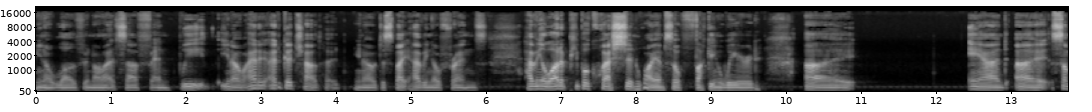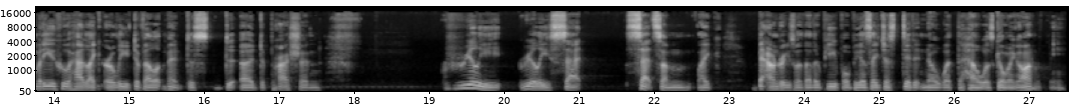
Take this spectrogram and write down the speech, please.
you know love and all that stuff. And we you know I had a, I had a good childhood. You know, despite having no friends, having a lot of people question why I'm so fucking weird uh, and uh, somebody who had like early development dis- uh, depression really really set set some like boundaries with other people because they just didn't know what the hell was going on with me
